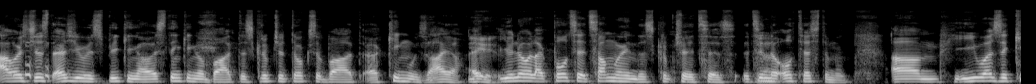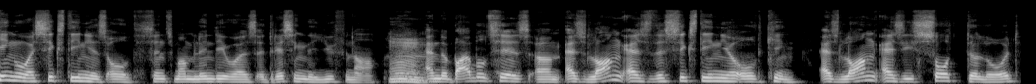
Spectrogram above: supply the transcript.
I was just as you were speaking, I was thinking about the scripture talks about uh, King Uzziah. Yes. you know, like Paul said somewhere in the scripture, it says it's in the Old Testament. Um, he was a king who was 16 years old. Since Mom Lindy was addressing the youth now, and the Bible says, um, as long as this 16 year old king, as long as he sought the Lord,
